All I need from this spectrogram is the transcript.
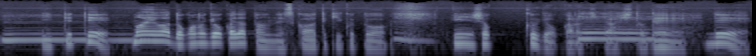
言っててうん前はどこの業界だったんですか？って聞くとうん。飲食業から来た人でで、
